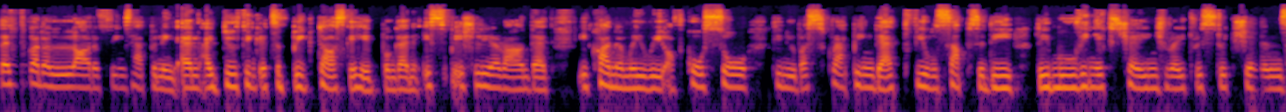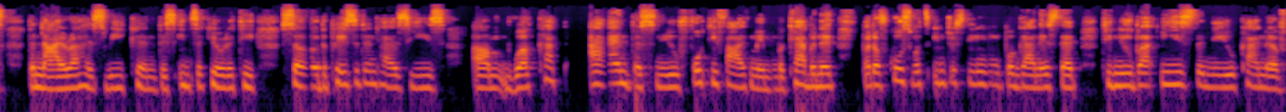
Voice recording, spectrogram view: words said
they've got a lot of things happening. And I do think it's a big task ahead, Bongani, especially around that economy. We, of course, saw Tinubu scrapping that fuel subsidy, removing exchange rate restrictions. The Naira has weakened, this insecurity. So the president has his um, work cut and this new 45 member cabinet. But of course, what's interesting, Bogan, is that Tinubu is the new kind of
